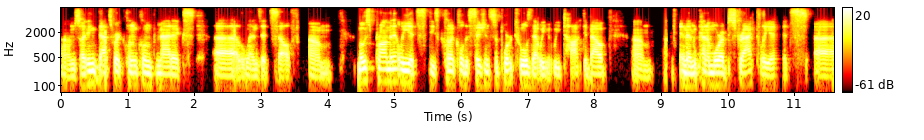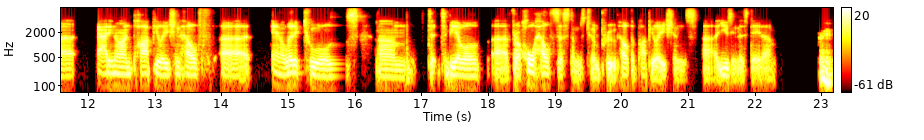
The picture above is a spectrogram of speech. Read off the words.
Um, so I think that's where clinical informatics uh, lends itself. Um, most prominently, it's these clinical decision support tools that we, we talked about. Um, and then, kind of more abstractly, it's uh, adding on population health uh, analytic tools um, to, to be able uh, for whole health systems to improve health of populations uh, using this data. Great.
